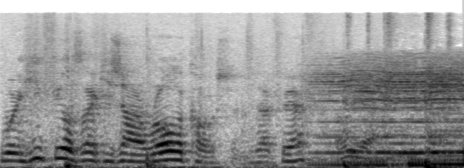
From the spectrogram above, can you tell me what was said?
where he feels like he's on a roller coaster. Is that fair? Oh yeah.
